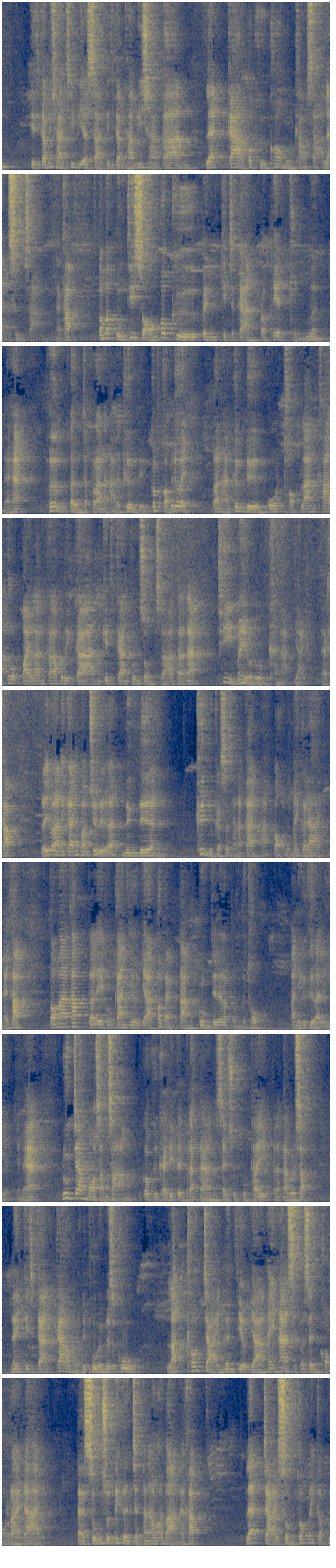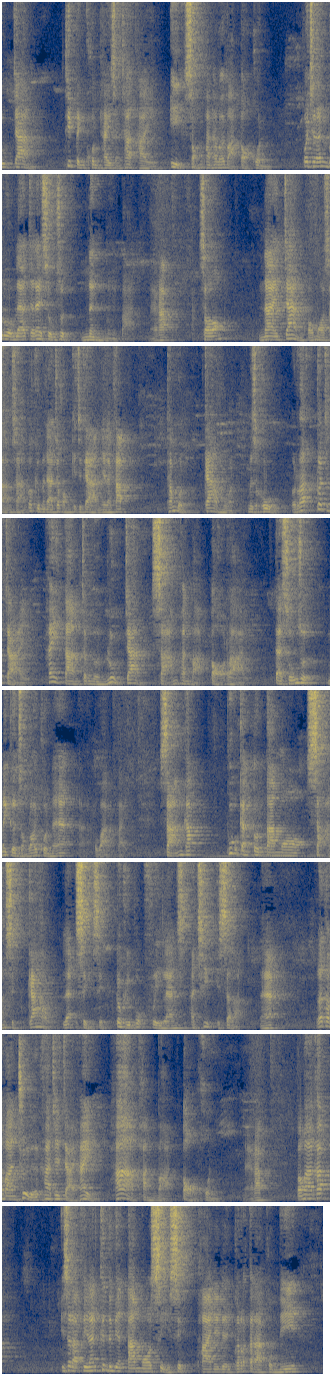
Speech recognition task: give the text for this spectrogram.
กิจกรรมวิชาชีพวิทยาศาสตร์กิจกรรมทางวิชาการ และ 9 ก็คือข้อมูลข่าวสารและสื่อสารนะครับต่อมากลุ่มที่ 2 ก็คือเป็นกิจการประเภทถุงเงินนะฮะเพิ่มเติมจากร้านอาหารและเครื่องดื่มก็ประกอบไปด้วยร้านอาหารเครื่องดื่มโอท็อปร้านค้าทั่วไปร้านค้าบริการ กิจการขนส่งสาธารณะที่ไม่รวมขนาดใหญ่นะครับระยะเวลาในการให้ความช่วยเหลือ 1 เดือน ขึ้นอยู่กับสถานการณ์อาจต่อหรือไม่ก็ได้นะครับ ต่อมาครับรายละเอียดของการเยียวยาก็แบ่งตามกลุ่มที่ได้รับผลกระทบ อันนี้ก็คือรายละเอียดเห็นไหมฮะลูกจ้างม .33 ก็คือใครที่เป็นพนักงานใส่สุดผูกไทยพนักงานบริษัท ในกิจการ 9 หมวดที่พูดไปเมื่อสักครู่รัฐเข้าจ่ายเงินเยียวยาให้ 50%ของรายได้ แต่สูงสุดไม่เกิน 7,500 บาทนะครับและจ่ายสมทบให้กับลูกจ้าง ที่เป็นคนไทยสัญชาติไทยอีก 2,500 บาทต่อคน เพราะฉะนั้นรวมแล้วจะได้สูงสุด 10,000 บาทนะครับ 2. นายจ้างของม33 ก็คือบรรดาเจ้าของกิจการนี่แหละครับ ทั้งหมด 9 หมวดเมื่อสักครู่ รัฐก็จะจ่ายให้ตามจำนวนลูกจ้าง 3,000 บาทต่อราย แต่สูงสุดไม่เกิน 200 คนนะฮะอ่าก็ว่ากันไป 3. ครับผู้ประกันตนตามม 39 และ 40 ก็คือพวกฟรีแลนซ์อาชีพอิสระนะฮะ รัฐบาลช่วยเหลือค่าใช้จ่ายให้ 5,000 บาทต่อคนนะครับ ต่อมาครับ อิสระฟรีแลนซ์ขึ้นทะเบียนตามม 40 ภายในเดือนกรกฎาคมนี้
